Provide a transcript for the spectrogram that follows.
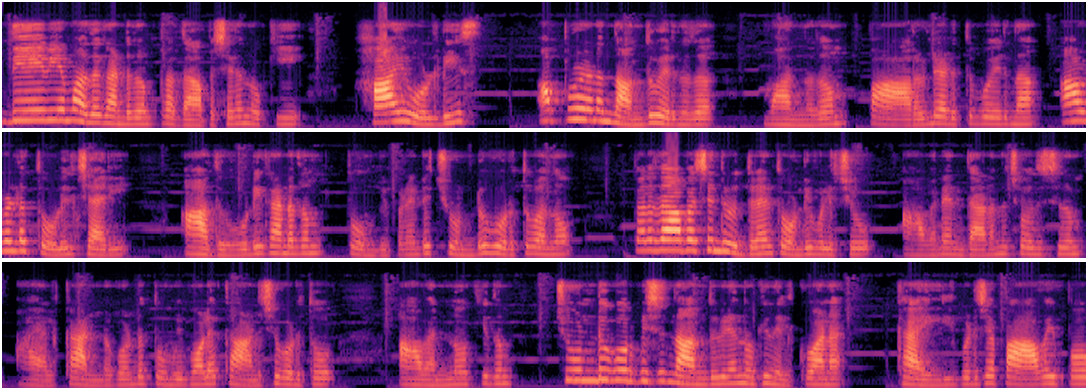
ദേവിയമ്മ അത് കണ്ടതും പ്രതാപശനെ നോക്കി. Hi oldies. അപ്പോഴാണ് നന്ദു വരുന്നത്. വന്നതും പാറുവിന്റെ അടുത്ത് പോയിരുന്ന അവളുടെ തൊളിൽ ചാരി. അതുകൂടി കണ്ടതും തുമ്പിപ്പണിന്റെ ചുണ്ടു കൊടുത്തു വന്നു. പ്രതാപച്ചൻ രുദ്രനെ തോണ്ടി വിളിച്ചു. അവൻ എന്താണെന്ന് ചോദിച്ചതും അയാൾ കണ്ണുകൊണ്ട് തുമ്പിമോളെ കാണിച്ചു കൊടുത്തു. അവൻ നോക്കിയതും ചുണ്ടു കൂർപ്പിച്ച് നന്ദുവിനെ നോക്കി നിൽക്കുവാണ്. കയ്യിൽ പിടിച്ച പാവ ഇപ്പോൾ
